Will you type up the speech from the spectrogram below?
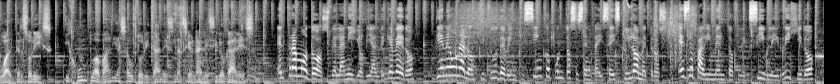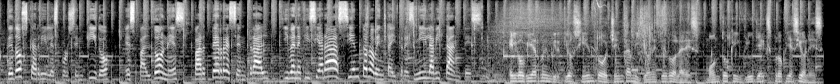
Walter Solís, y junto a varias autoridades nacionales y locales. El tramo 2 del Anillo Vial de Quevedo tiene una longitud de 25.66 kilómetros, es de pavimento flexible y rígido, de dos carriles por sentido, espaldones, parterre central y beneficiará a 193 mil habitantes. El gobierno invirtió 180 millones de dólares, monto que incluye expropiaciones,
